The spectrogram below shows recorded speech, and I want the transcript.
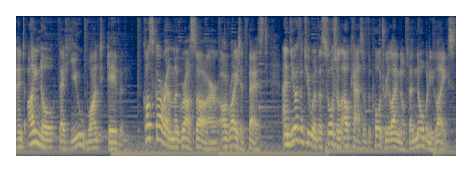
and I know that you want Géibheann. Colscaradh and Mo Ghrá-sa are alright at best, and the other two are the social outcasts of the poetry lineup that nobody likes.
